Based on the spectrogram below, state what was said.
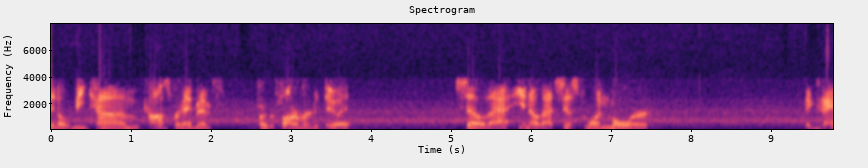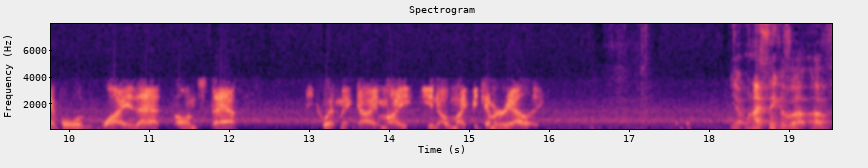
it'll become cost prohibitive for the farmer to do it. So that you know, that's just one more example of why that on staff equipment guy might you know might become a reality. Yeah, when I think of a, of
